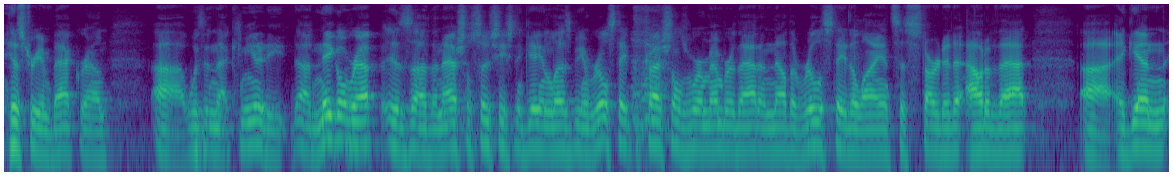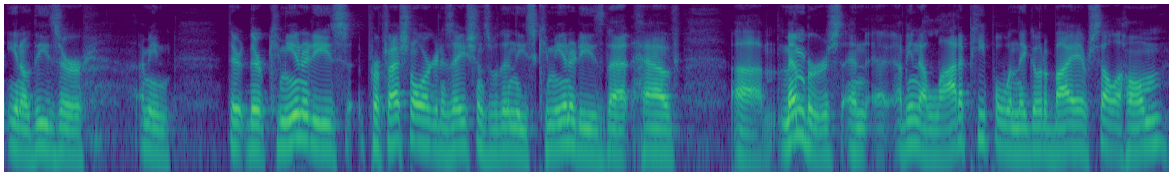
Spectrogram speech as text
history and background uh, within that community. Uh, Rep is uh, the National Association of Gay and Lesbian Real Estate Professionals. We're a member of that, and now the Real Estate Alliance has started out of that. Uh, again, you know, these are, I mean, they're, they're communities, professional organizations within these communities that have um, members. And uh, I mean, a lot of people, when they go to buy or sell a home,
